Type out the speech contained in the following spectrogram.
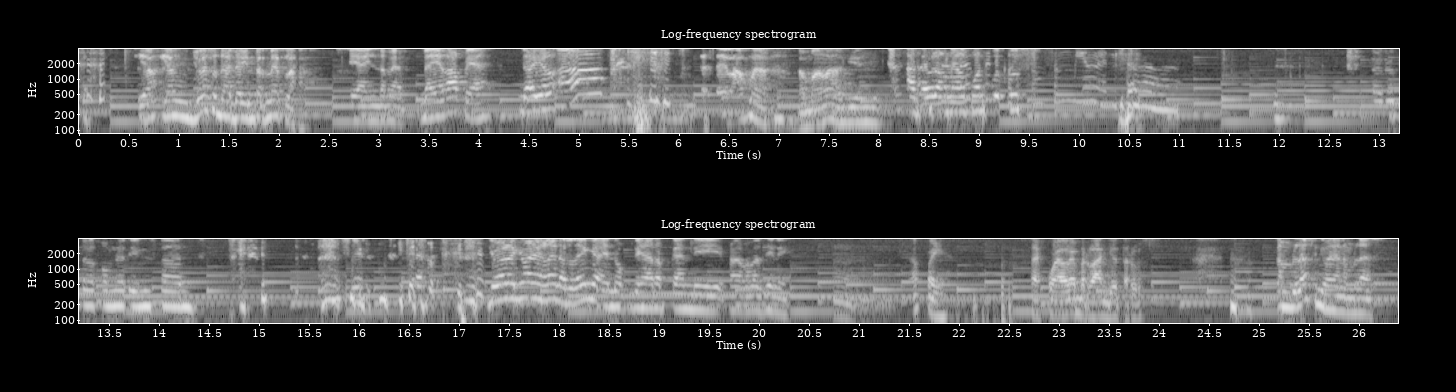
Yang yang jelas sudah ada internet lah. Ya internet. Dial up ya? Dial up. Saya lama, lama lagi. anjing. Ada orang nelpon putus. Sembilan. Aduh Telkomnet instan. gimana gimana yang lain ada lagi nggak yang diharapkan di Final Fantasy ini? Hmm. Apa ya? Sequelnya berlanjut terus. 16 gimana 16?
